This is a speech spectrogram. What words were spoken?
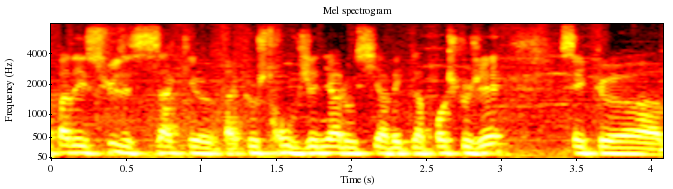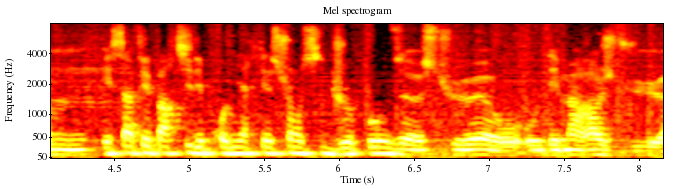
pas d'excuses et c'est ça que, que je trouve génial aussi avec l'approche que j'ai, c'est que euh, et ça fait partie des premières questions aussi que je pose, si tu veux, au démarrage du,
